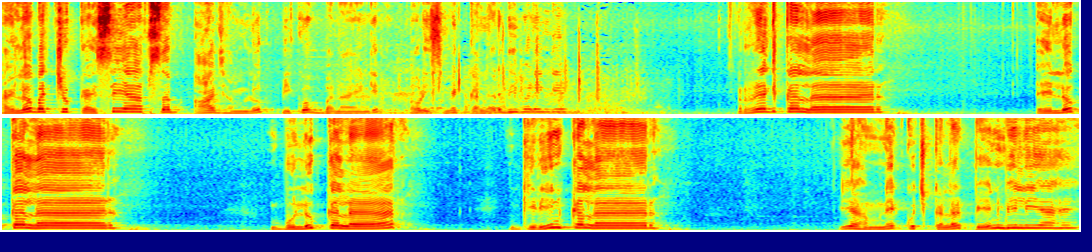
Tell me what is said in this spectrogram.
हेलो बच्चों, कैसे हैं आप सब? आज हम लोग पीकॉक बनाएँगे और इसमें कलर भी भरेंगे। Red colour, yellow colour, blue colour, green colour. ये हमने कुछ कलर पेन भी लिया है।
